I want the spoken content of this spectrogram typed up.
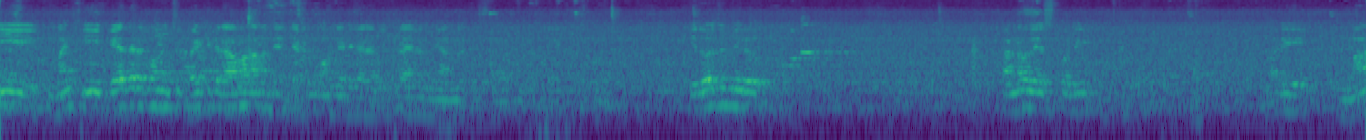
ఈ మంచి ఈ పేదరికం నుంచి బయటికి రావాలన్నది జగన్మోహన్ రెడ్డి గారి అభిప్రాయం మీ అందరికీ ఈరోజు మీరు కండవలు వేసుకొని మరి మన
